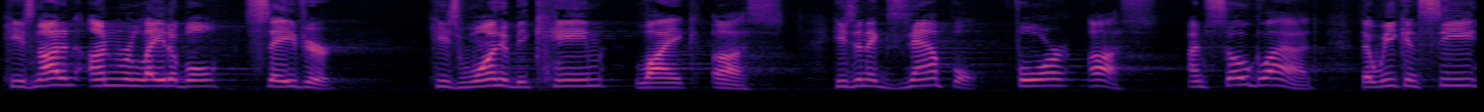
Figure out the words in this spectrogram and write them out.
He's not an unrelatable Savior. He's one who became like us. He's an example for us. I'm so glad that we can see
